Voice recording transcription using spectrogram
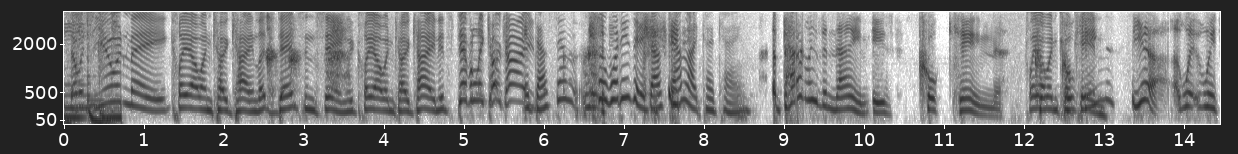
So it's you and me, Cleo and cocaine. Let's dance and sing with Cleo and cocaine. It's definitely cocaine. It does sound. So what is it? It does sound like cocaine. Apparently, the name is cocaine. Cleo and cocaine. Yeah, which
